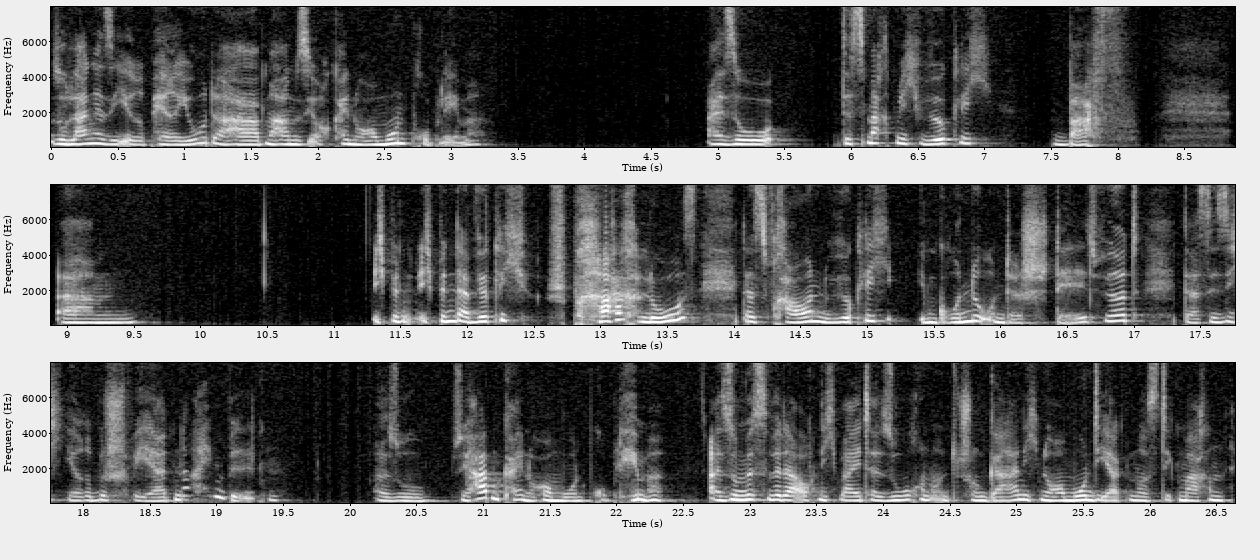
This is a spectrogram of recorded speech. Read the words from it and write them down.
solange sie ihre Periode haben, haben sie auch keine Hormonprobleme. Also das macht mich wirklich baff. Ähm, ich, bin, ich bin da wirklich sprachlos, dass Frauen wirklich im Grunde unterstellt wird, dass sie sich ihre Beschwerden einbilden. Also sie haben keine Hormonprobleme. Also müssen wir da auch nicht weiter suchen und schon gar nicht eine Hormondiagnostik machen.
